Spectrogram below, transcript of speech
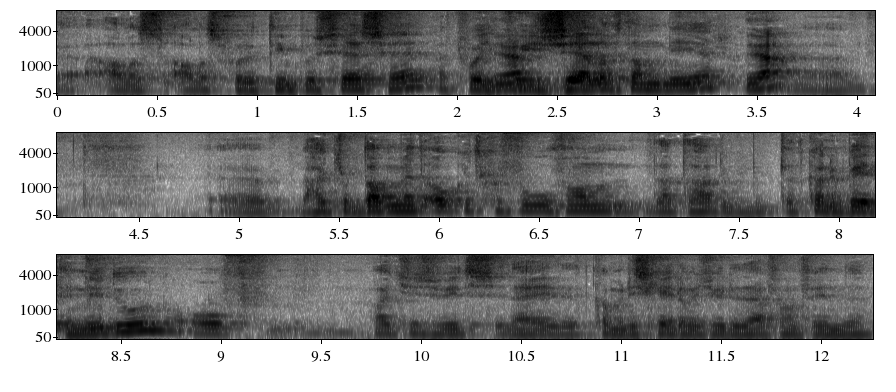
Uh, alles, alles voor het teamproces, hè? Voor, ja. voor jezelf dan meer. Ja. Uh, had je op dat moment ook het gevoel van, dat, had ik, dat kan ik beter niet doen? Of had je zoiets, nee, het kan me niet schelen wat jullie daarvan vinden?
